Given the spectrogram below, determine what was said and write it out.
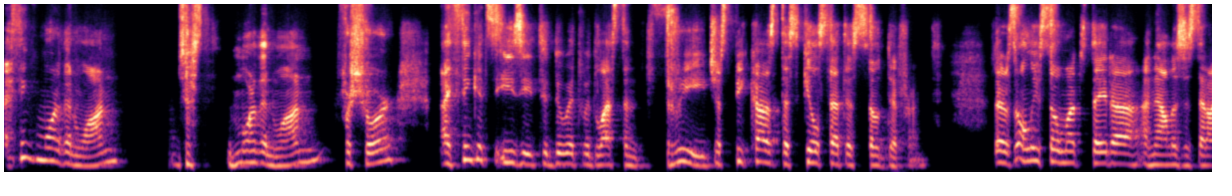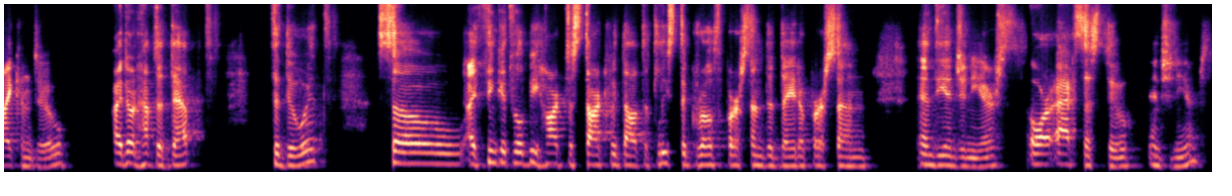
I think more than one, just more than one for sure. I think it's easy to do it with less than three just because the skill set is so different. There's only so much data analysis that I can do. I don't have the depth to do it. So I think it will be hard to start without at least the growth person, the data person, and the engineers, or access to engineers,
